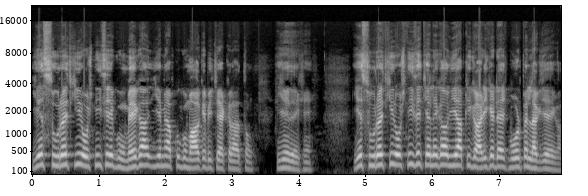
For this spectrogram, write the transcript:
ये सूरज की रोशनी से घूमेगा ये मैं आपको घुमा के भी चेक कराता हूँ। ये देखें। ये सूरज की रोशनी से चलेगा और ये आपकी गाड़ी के डैशबोर्ड पे लग जाएगा।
